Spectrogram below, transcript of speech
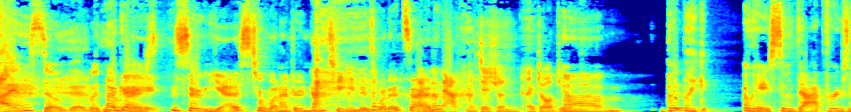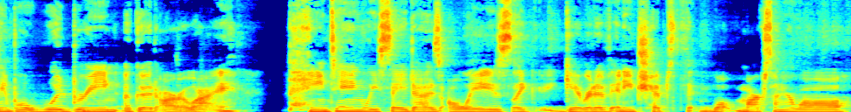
I'm so good with numbers. okay. So yes, to 119 is what it said. I'm a mathematician. I told you. Um, but like, okay, so that, for example, would bring a good ROI. Painting, we say, does always like get rid of any chipped th- marks on your wall.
